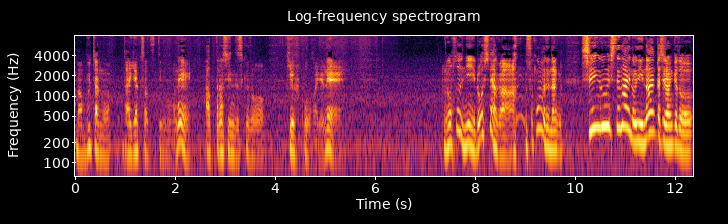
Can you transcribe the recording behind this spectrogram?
まあ、ブチャの大虐殺っていうのがね、あったらしいんですけど、キエフ郊外でね。要するに、ロシアが そこまでなんか、進軍してないのになんか知らんけど、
